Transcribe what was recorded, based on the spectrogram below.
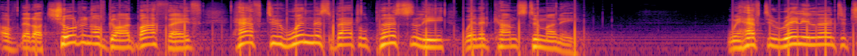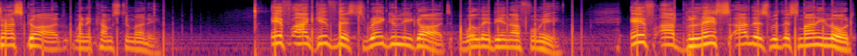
of, that are children of God by faith, have to win this battle personally when it comes to money. We have to really learn to trust God when it comes to money. If I give this regularly, God, will there be enough for me? If I bless others with this money, Lord,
